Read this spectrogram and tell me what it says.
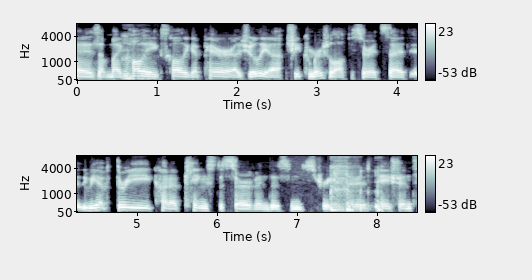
as uh, my mm-hmm. colleague's colleague at Pear, uh, Julia, chief commercial officer, had said, we have three kind of kings to serve in this industry, that is patient,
